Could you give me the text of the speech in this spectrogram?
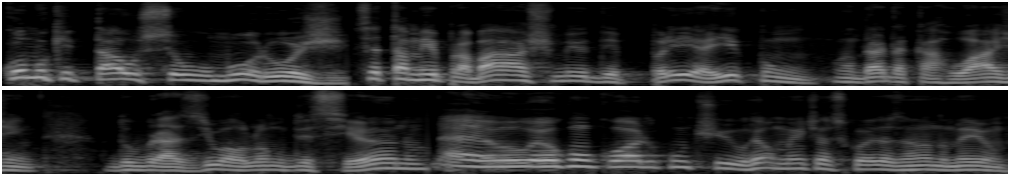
Como que tá o seu humor hoje? Você tá meio para baixo, meio deprê aí com o andar da carruagem do Brasil ao longo desse ano? É, eu, eu concordo contigo. Realmente as coisas andam meio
